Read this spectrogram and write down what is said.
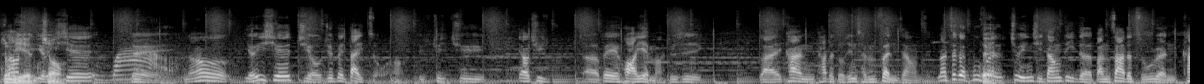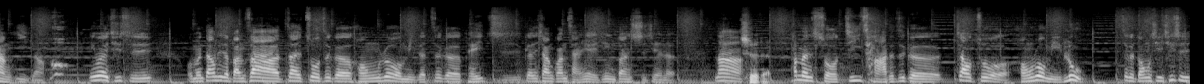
这么严重然后有一，些哇对，然后有一些酒就被带走哈，就去去要去呃被化验嘛，就是来看它的酒精成分这样子。那这个部分就引起当地的邦萨的族人抗议啊，因为其实我们当地的板萨在做这个红糯米的这个培植跟相关产业已经一段时间了。那是的，他们所稽查的这个叫做红糯米露这个东西，其实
